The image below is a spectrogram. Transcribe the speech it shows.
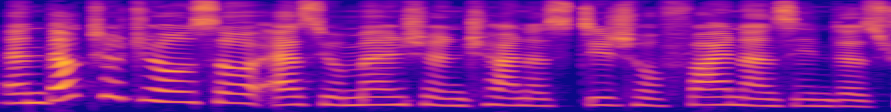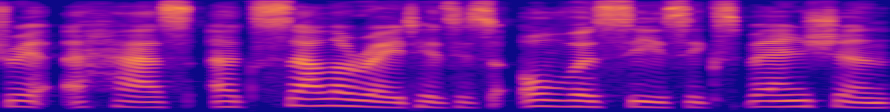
And Dr. Zhou, so as you mentioned, China's digital finance industry has accelerated its overseas expansion,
